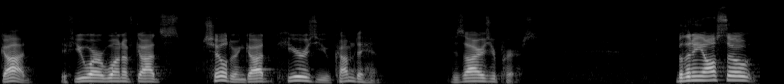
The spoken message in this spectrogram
God, if you are one of God's children, God hears you. Come to Him, desires your prayers. But then He also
